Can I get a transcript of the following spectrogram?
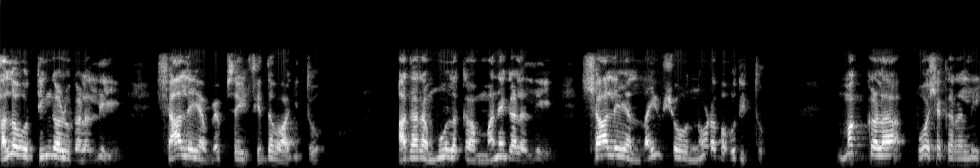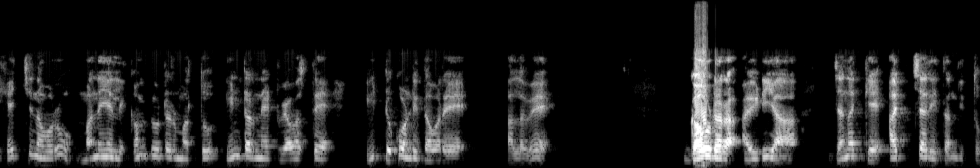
ಹಲವು ತಿಂಗಳುಗಳಲ್ಲಿ ಶಾಲೆಯ ವೆಬ್ಸೈಟ್ ಸಿದ್ಧವಾಗಿತ್ತು. ಅದರ ಮೂಲಕ ಮನೆಗಳಲ್ಲಿ ಶಾಲೆಯ ಲೈವ್ ಶೋ ನೋಡಬಹುದಿತ್ತು. ಮಕ್ಕಳ ಪೋಷಕರಲ್ಲಿ ಹೆಚ್ಚಿನವರು ಮನೆಯಲ್ಲಿ ಕಂಪ್ಯೂಟರ್ ಮತ್ತು ಇಂಟರ್ನೆಟ್ ವ್ಯವಸ್ಥೆ ಇಟ್ಟುಕೊಂಡಿದ್ದವರೇ ಅಲ್ಲವೇ? ಗೌಡರ ಐಡಿಯಾ ಜನಕ್ಕೆ ಅಚ್ಚರಿ ತಂದಿತ್ತು.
